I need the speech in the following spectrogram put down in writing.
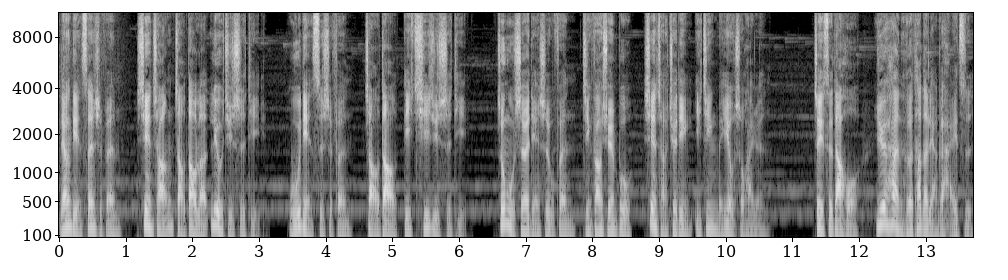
两点三十分，现场找到了六具尸体。五点四十分，找到第七具尸体。中午十二点十五分，警方宣布现场确定已经没有受害人。这次大火，约翰和他的两个孩子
